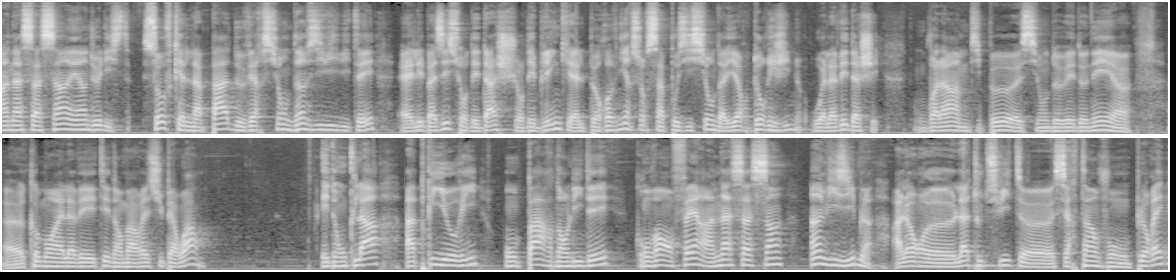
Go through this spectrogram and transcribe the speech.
un assassin et un dueliste. Sauf qu'elle n'a pas de version d'invisibilité. Elle est basée sur des dashs, sur des blinks, et elle peut revenir sur sa position d'ailleurs d'origine où elle avait dashé. Voilà un petit peu si on devait donner comment elle avait été dans Marvel Super War. Et donc là, a priori, on part dans l'idée qu'on va en faire un assassin invisible. Alors euh, là tout de suite euh, certains vont pleurer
